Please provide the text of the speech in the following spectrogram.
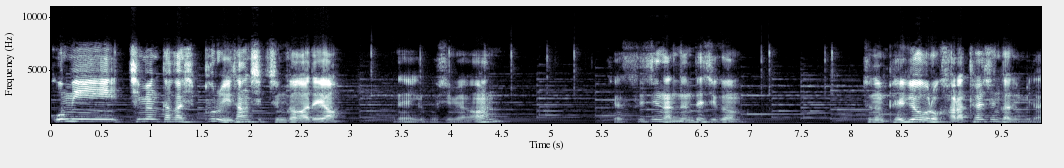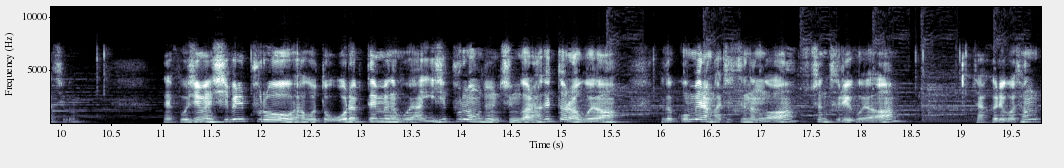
꼬미 치명타가 10% 이상씩 증가가 돼요. 네, 여기 보시면 제가 쓰진 않는데 지금 저는 배경으로 갈아탈 생각입니다 지금. 네 보시면 11% 하고 또 5렙 되면 거의 한 20% 정도는 증가를 하겠더라고요. 그래서 꼬미랑 같이 쓰는 거 추천드리고요. 자 그리고 성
